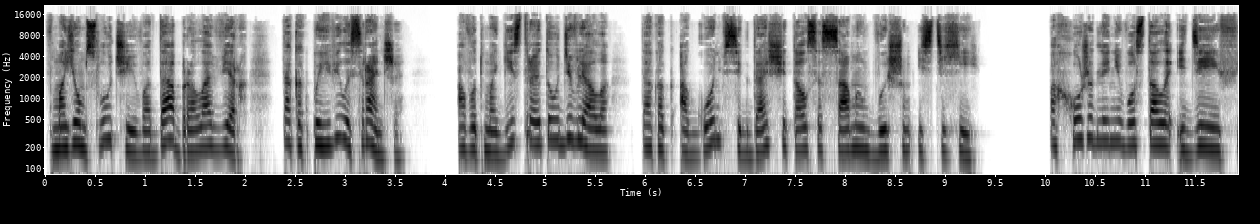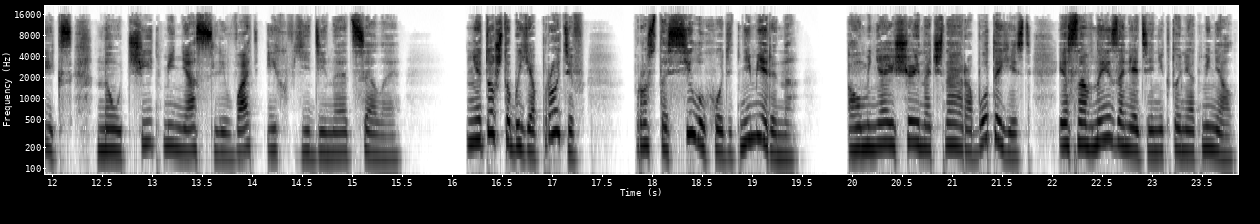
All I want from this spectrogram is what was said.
В моем случае вода брала вверх, так как появилась раньше. А вот магистра это удивляло, так как огонь всегда считался самым высшим из стихий. Похоже, для него стала идеей фикс — научить меня сливать их в единое целое. Не то чтобы я против, просто сил уходит немерено. А у меня еще и ночная работа есть, и основные занятия никто не отменял.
